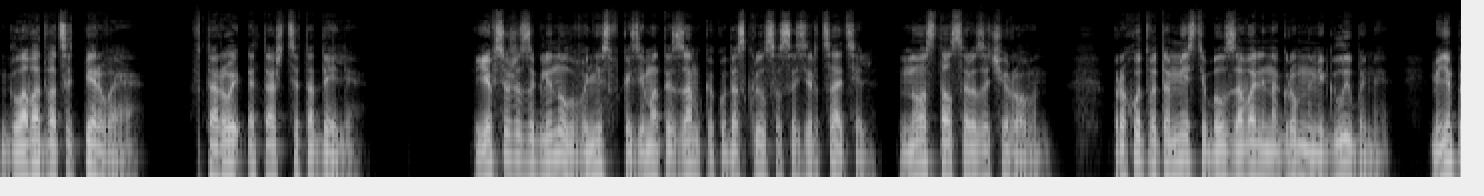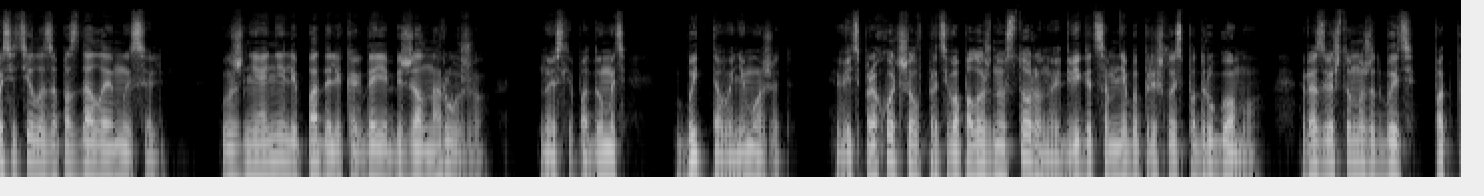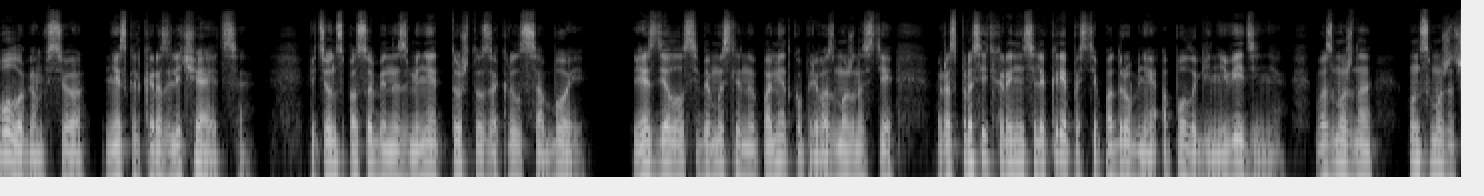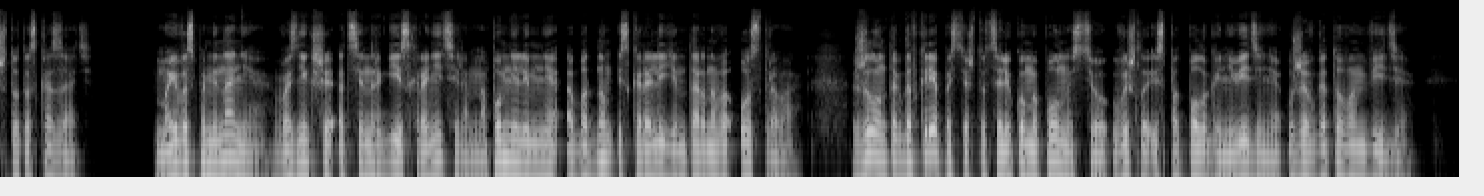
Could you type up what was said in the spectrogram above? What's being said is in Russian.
Глава 21. Второй этаж цитадели. Я все же заглянул вниз в казематы замка, куда скрылся Созерцатель, но остался разочарован. Проход в этом месте был завален огромными глыбами. Меня посетила запоздалая мысль. Уж не они ли падали, когда я бежал наружу? Но если подумать, быть того не может. Ведь проход шел в противоположную сторону, и двигаться мне бы пришлось по-другому. Разве что, может быть, под пологом все несколько различается. Ведь он способен изменять то, что закрыл собой. Я сделал себе мысленную пометку при возможности расспросить хранителя крепости подробнее о пологе неведения. Возможно, он сможет что-то сказать. Мои воспоминания, возникшие от синергии с хранителем, напомнили мне об одном из королей Янтарного острова — Жил он тогда в крепости, что целиком и полностью вышло из-под полога неведения уже в готовом виде.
